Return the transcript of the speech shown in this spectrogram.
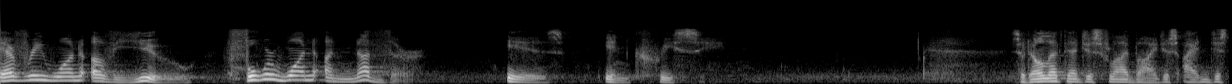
every one of you for one another is increasing. So don't let that just fly by. Just I just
